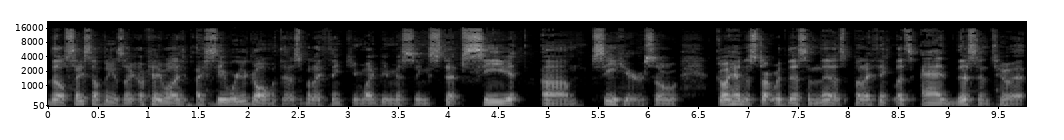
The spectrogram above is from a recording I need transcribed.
they'll say something. It's like, okay, well, I, I, see where you're going with this, but I think you might be missing step C, um, C here. So go ahead and start with this and this, but I think let's add this into it.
